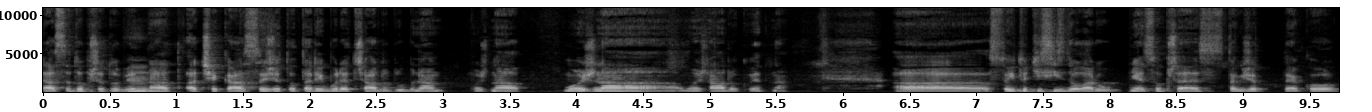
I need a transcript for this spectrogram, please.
Dá se to předobjednat hmm. a čeká se, že to tady bude třeba do dubna, možná, možná, možná do května. A stojí to tisíc dolarů, něco přes, takže jako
